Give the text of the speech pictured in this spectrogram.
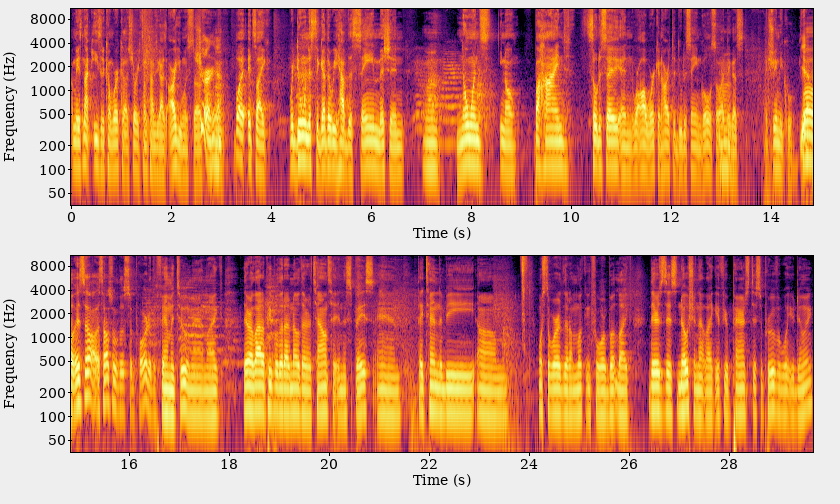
I mean, it's not easy to come work because I'm sure sometimes you guys argue and stuff. Sure, yeah. But it's like we're doing this together. We have the same mission. No one's you know behind, so to say, and we're all working hard to do the same goal. So I think that's extremely cool. Yeah. Well, it's all, it's also the support of the family too, man. Like there are a lot of people that I know that are talented in this space, and they tend to be um, what's the word that I'm looking for? But like there's this notion that like if your parents disapprove of what you're doing,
